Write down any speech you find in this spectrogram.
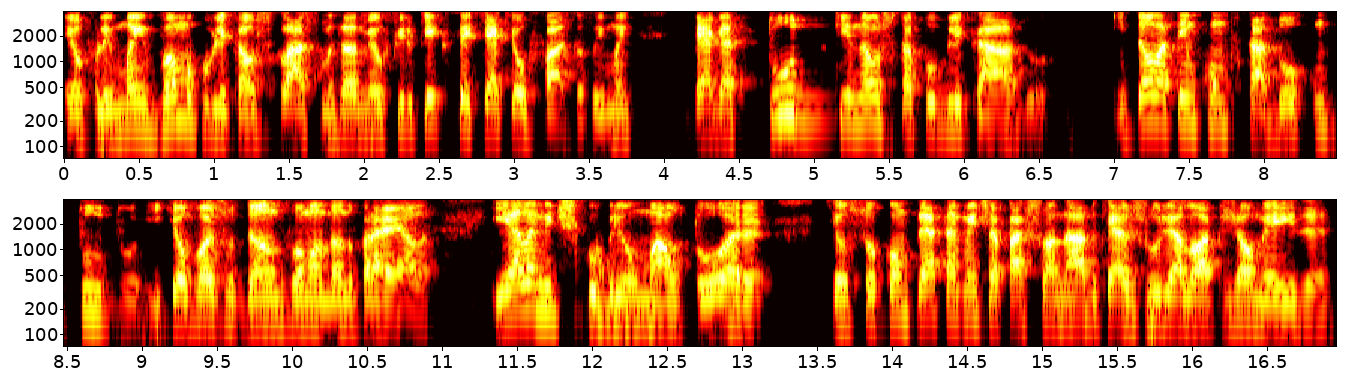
Eu falei, mãe, vamos publicar os clássicos? Mas ela, meu filho, o que, que você quer que eu faça? Eu falei, mãe, pega tudo que não está publicado então ela tem um computador com tudo e que eu vou ajudando, vou mandando para ela. E ela me descobriu uma autora que eu sou completamente apaixonado, que é a Júlia Lopes de Almeida.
